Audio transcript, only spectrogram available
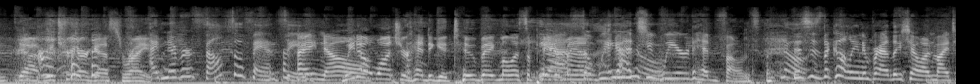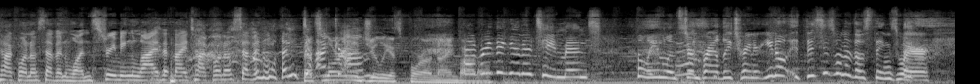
on. Yeah, we treat our guests right. I've never felt so fancy. I know. we don't want your head to get too big, Melissa Peterman. Yeah, so we I got you weird headphones. This is the Colleen and Bradley Show on My Talk 1071, streaming live at MyTalk1071. That's Lori and Julia's 409 bottle. Everything Entertainment. Colleen Lindstrom, Bradley Traynor. You know, this is one of those things where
